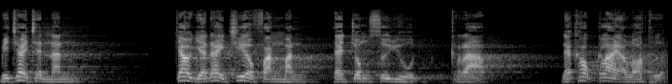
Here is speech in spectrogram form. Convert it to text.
ไม่ใช่เช่นนั้น เจ้าอย่าได้เชื่อฟังมัน แต่จงสุยูดกราบ และเข้าใกล้อัลลอฮ์เถิด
